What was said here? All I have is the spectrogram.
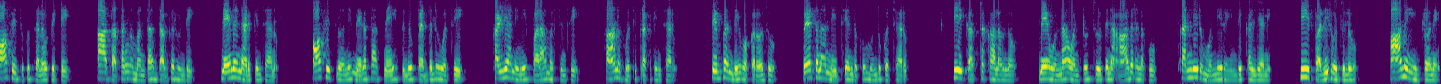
ఆఫీసుకు సెలవు పెట్టి ఆ తతంగమంతా దగ్గరుండి నేనే నడిపించాను. ఆఫీసులోని మిగతా స్నేహితులు పెద్దలు వచ్చి కళ్యాణిని పరామర్శించి సానుభూతి ప్రకటించారు. సిబ్బంది ఒకరోజు వేతనాన్ని ఇచ్చేందుకు ముందుకొచ్చారు. ఈ కష్టకాలంలో మేమున్నామంటూ చూపిన ఆదరణకు కన్నీరు మున్నీరైంది కళ్యాణి. ఈ పది రోజులు ఆమె ఇంట్లోనే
